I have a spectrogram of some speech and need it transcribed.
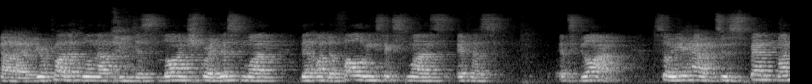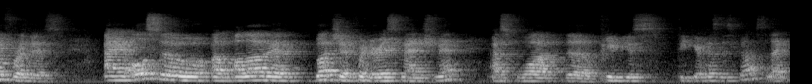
Uh, your product will not be just launched for this month, then on the following six months, it has, it's gone. So you have to spend money for this. I also um, allotted budget for the risk management, as what the previous speaker has discussed, like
